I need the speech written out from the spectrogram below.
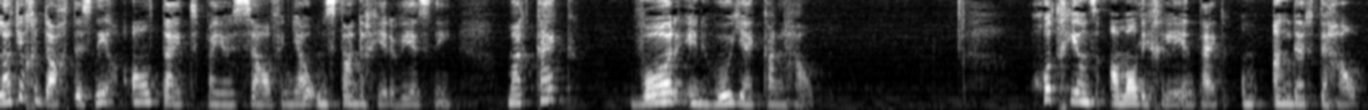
Laat jou gedagtes nie altyd by jouself en jou omstandighede wees nie, maar kyk waar en hoe jy kan help. God gee ons almal die geleentheid om ander te help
